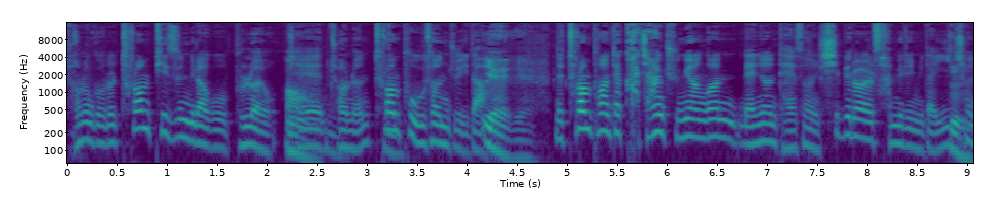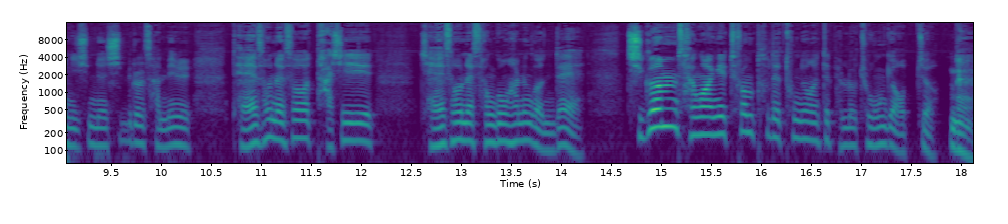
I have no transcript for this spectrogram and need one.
저는 그거를 트럼피즘이라고 불러요. 제 어. 저는 트럼프 음. 우선주의다. 예, 예. 근데 트럼프한테 가장 중요한 건 내년 대선 11월 3일입니다. 2020년 음. 11월 3일 대선에서 다시 재선에 성공하는 건데 지금 상황이 트럼프 대통령한테 별로 좋은 게 없죠. 네.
